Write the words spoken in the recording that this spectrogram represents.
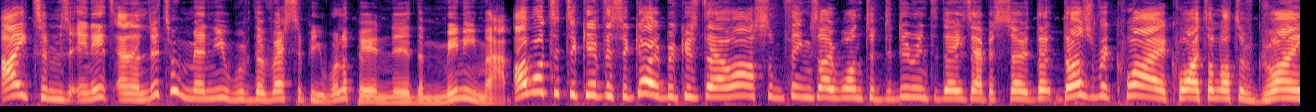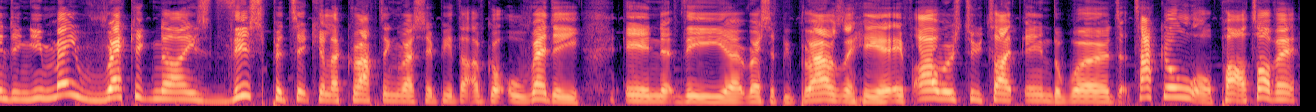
items in it and a little menu with the recipe will appear near the mini-map. I wanted to give this a go because there are some things I wanted to do in today's episode that does require quite a lot of grinding. You may recognize this particular crafting recipe that I've got already in the uh, recipe browser here. If I was to type in the word tackle or part of it,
